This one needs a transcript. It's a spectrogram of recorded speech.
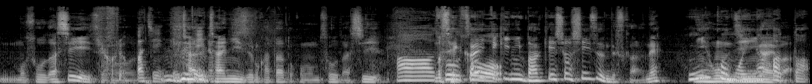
もそうだしヨーロッパ人ってチャイチャイニーズの方とかもそうだしあまあ、世界的にバケーションシーズンですからね香日本人以外は。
